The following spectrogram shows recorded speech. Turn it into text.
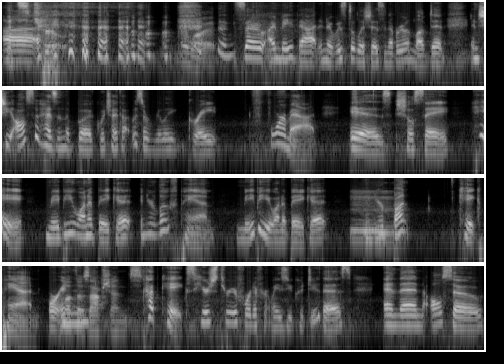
That's Uh, I love it. and so I made that and it was delicious and everyone loved it. And she also has in the book, which I thought was a really great format, is she'll say, Hey, maybe you want to bake it in your loaf pan. Maybe you want to bake it in your Mm, Bundt cake pan or Love in those options. cupcakes. Here's three or four different ways you could do this. And then also,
